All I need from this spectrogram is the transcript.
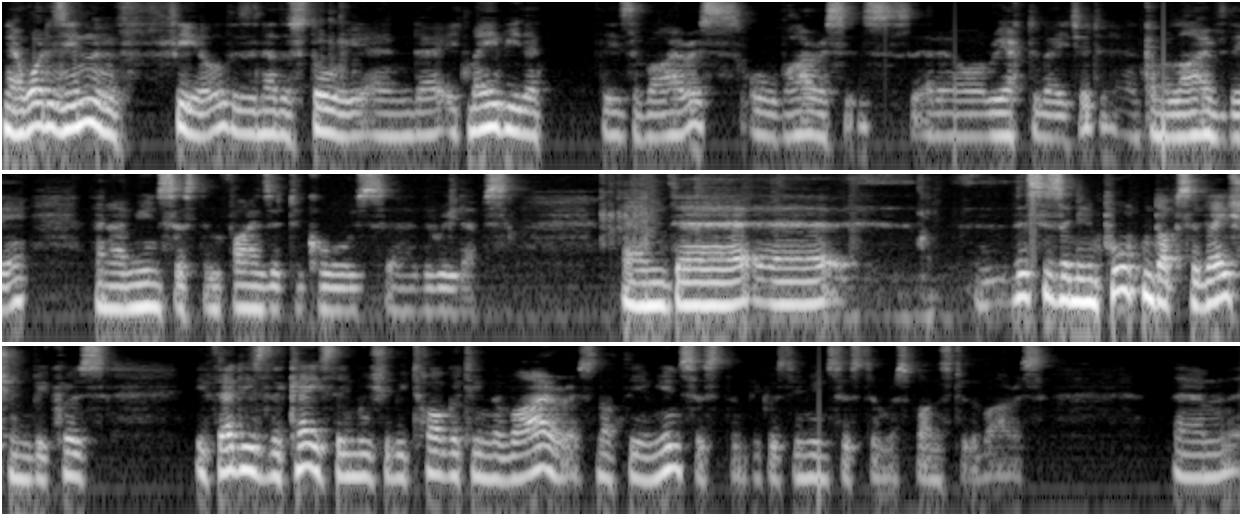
Now, what is in the field is another story, and uh, it may be that there's a virus or viruses that are reactivated and come alive there, and our immune system finds it to cause uh, the relapse. And uh, uh, this is an important observation because if that is the case, then we should be targeting the virus, not the immune system, because the immune system responds to the virus. Um,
